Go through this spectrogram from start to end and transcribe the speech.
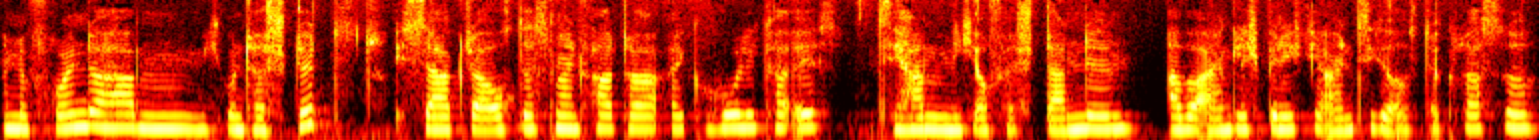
Meine Freunde haben mich unterstützt. Ich sagte auch, dass mein Vater Alkoholiker ist. Sie haben mich auch verstanden. Aber eigentlich bin ich die Einzige aus der Klasse,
